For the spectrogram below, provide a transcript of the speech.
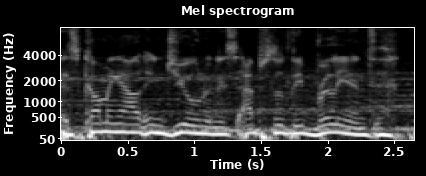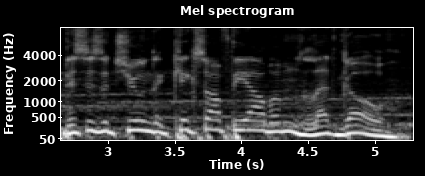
It's coming out in June and it's absolutely brilliant. This is a tune that kicks off the album, Let Go.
